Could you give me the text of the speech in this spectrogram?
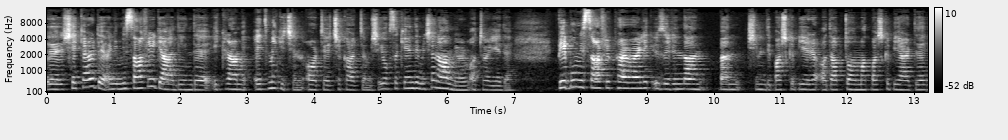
E, şeker de hani misafir geldiğinde ikram etmek için ortaya çıkarttığım bir şey. Yoksa kendim için almıyorum atölyede. Ve bu misafirperverlik üzerinden ben şimdi başka bir yere adapte olmak, başka bir yerde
